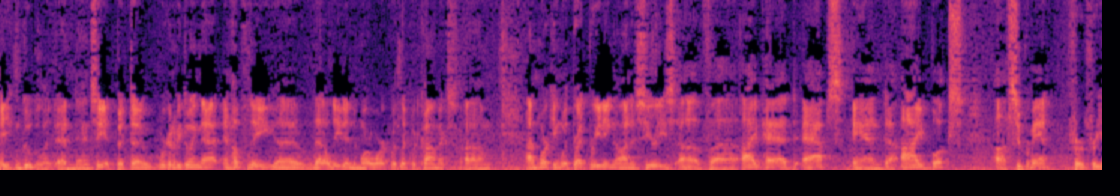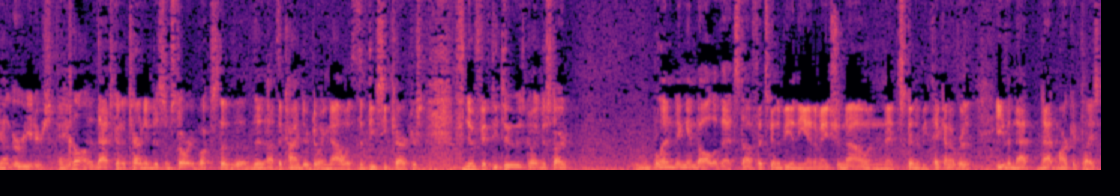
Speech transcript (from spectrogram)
You can Google it and, and see it. But uh, we're going to be doing that, and hopefully uh, that'll lead into more work with Liquid Comics. Um, I'm working with Brett Breeding on a series of uh, iPad apps and uh, iBooks of Superman for, for younger readers. And Cool. uh, that's going to turn into some storybooks of the, the, of the kind they're doing now with the DC characters. New 52 is going to start blending into all of that stuff. It's going to be in the animation now, and it's going to be taking over even that that marketplace.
